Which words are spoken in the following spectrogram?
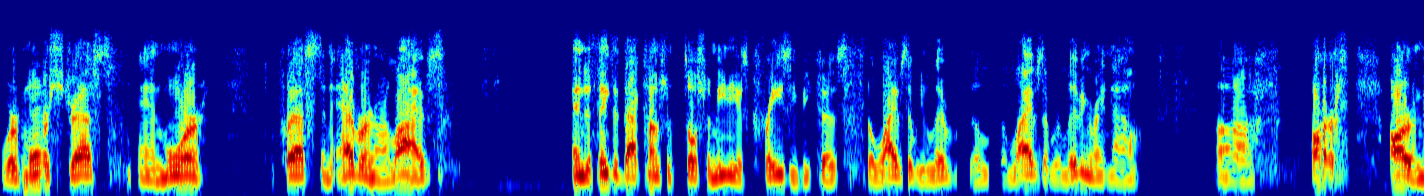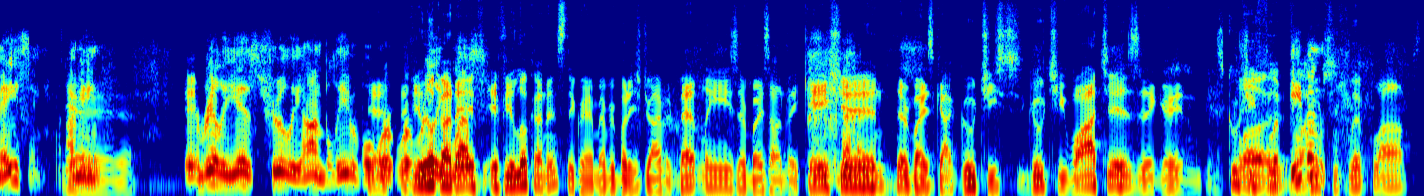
We're more stressed and more depressed than ever in our lives. And to think that that comes from social media is crazy because the lives that we live, the, the lives that we're living right now, uh, are are amazing. I mean, yeah, yeah. it really is truly unbelievable. Yeah, We're, we're if you really look on if, if you look on Instagram, everybody's driving Bentleys, everybody's on vacation, everybody's got Gucci Gucci watches, they're getting It's Gucci clo- flip-flops. Even- Gucci flip flops.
